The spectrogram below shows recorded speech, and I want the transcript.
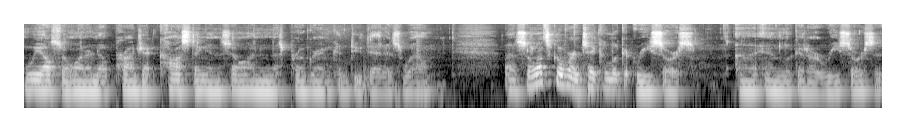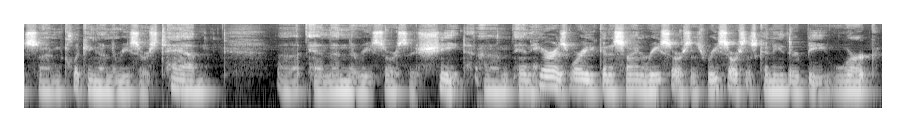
we also want to know project costing and so on, and this program can do that as well. Uh, so let's go over and take a look at resource uh, and look at our resources. So I'm clicking on the resource tab uh, and then the resources sheet. Um, and here is where you can assign resources. Resources can either be work,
